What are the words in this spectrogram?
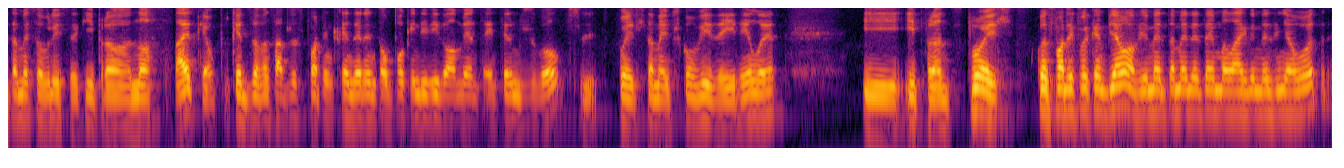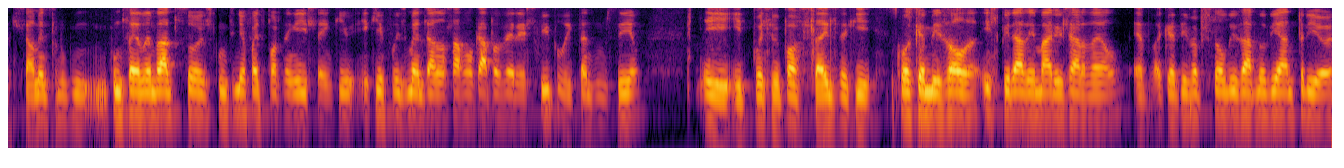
também sobre isso aqui para o nosso site, que é o porquê dos avançados do Sporting que renderem tão pouco individualmente em termos de gols. Depois também vos convido a irem ler. E, e pronto, depois quando o Sporting foi campeão, obviamente também deitei uma lágrimazinha ou outra, especialmente porque comecei a lembrar de pessoas que me tinham feito Sportingista e que, e que infelizmente já não estavam cá para ver este título e que tanto mereciam. E, e depois fui para os festejos aqui com a camisola inspirada em Mário Jardel, é a que eu tive a personalizar no dia anterior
